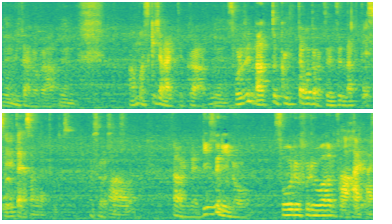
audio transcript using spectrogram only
みたいのが、あんま好きじゃないっていうか、うん。それで納得いったことが全然なくて。えそれ豊さんがってことですか？そうそうそう。あのねディズニーの「ソウルフルワールド」あはいはいはい。あ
